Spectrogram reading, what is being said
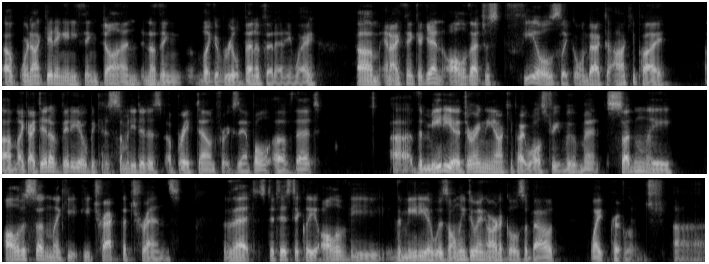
Uh, we're not getting anything done nothing like of real benefit anyway. Um, and i think again all of that just feels like going back to occupy. Um, like i did a video because somebody did a, a breakdown for example of that uh, the media during the occupy wall street movement suddenly all of a sudden like he, he tracked the trends that statistically all of the the media was only doing articles about white privilege, uh,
